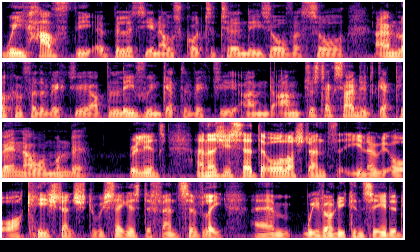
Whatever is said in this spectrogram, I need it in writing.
we have the ability in our squad to turn these over. So I am looking for the victory. I believe we can get the victory, and I'm just excited to get playing now on Monday. Brilliant. And as you said, that all our strength, you know, or our key strength, should we say, is defensively. Um, we've only conceded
